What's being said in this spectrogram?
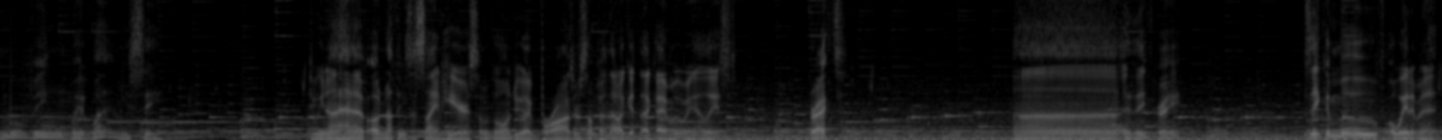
moving. Wait, what? Let me see. Do we not have... Oh, nothing's assigned here, so I'm going to do like bronze or something. That'll get that guy moving at least. Correct? Uh, I think, right? They can move... Oh, wait a minute.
